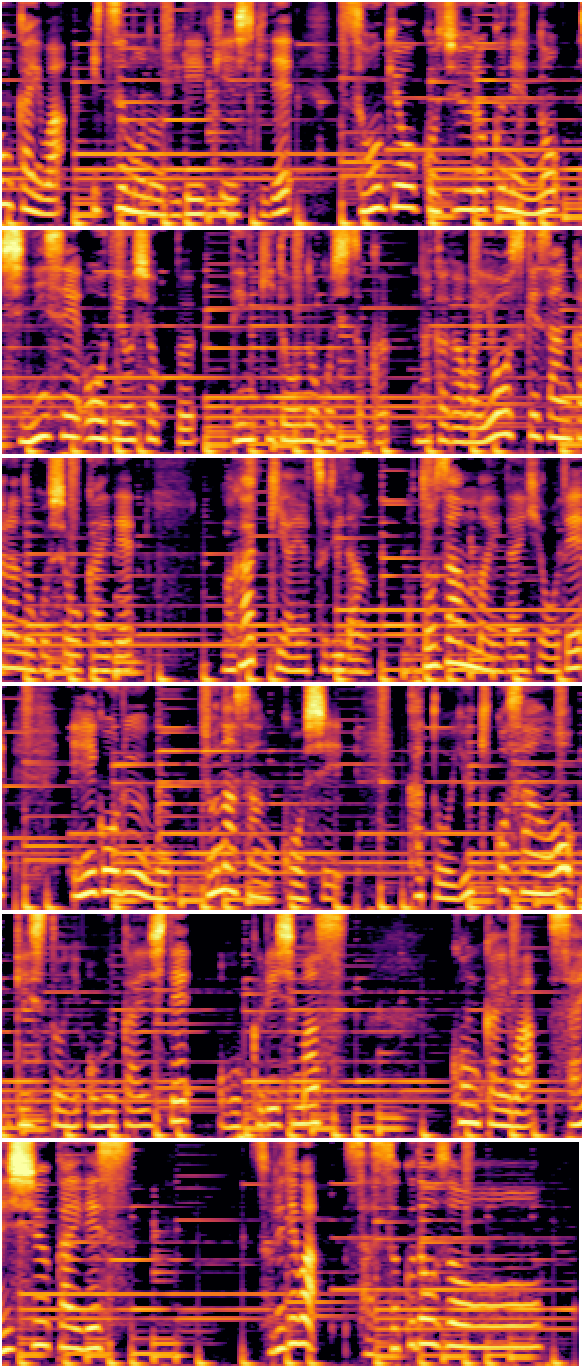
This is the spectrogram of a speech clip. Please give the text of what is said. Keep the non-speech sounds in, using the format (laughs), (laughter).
今回はいつものリレー形式で創業56年の老舗オーディオショップ電気堂のご子息中川陽介さんからのご紹介で和楽器操り団音三昧代表で英語ルームジョナサン講師加藤由紀子さんをゲストにお迎えしてお送りします。今回は最終回です。それでは早速どうぞ。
